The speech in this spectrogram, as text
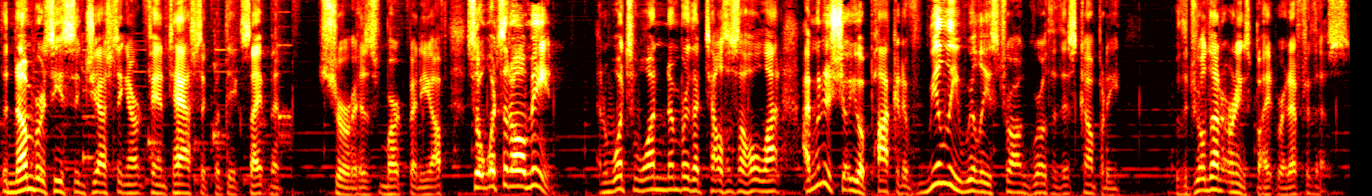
The numbers he's suggesting aren't fantastic, but the excitement sure is, Marc Benioff. So, what's it all mean? And what's one number that tells us a whole lot? I'm going to show you a pocket of really, really strong growth of this company with a drill down earnings bite right after this.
